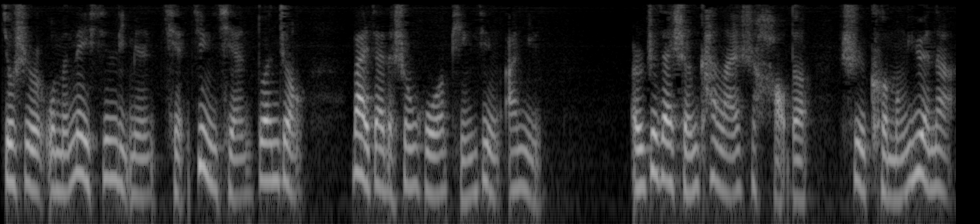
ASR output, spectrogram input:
就是我们内心里面虔敬虔端正，外在的生活平静安宁，而这在神看来是好的，是可蒙悦纳，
